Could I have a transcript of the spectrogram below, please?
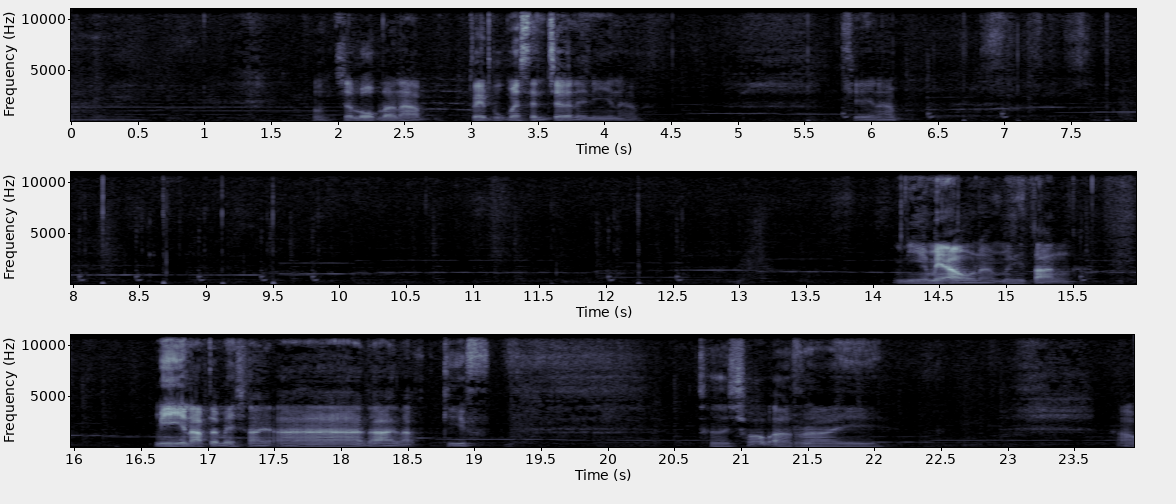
ม จะลบแล้วนะครับ Facebook Messenger ในนี้นะครับ โอเคนะครับนี้ไม่เอานะ ไม่มีตังค์มีนะแต่ไม่ใช้ อ่า ได้ละกิฟต์เธอชอบอะไร เอา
